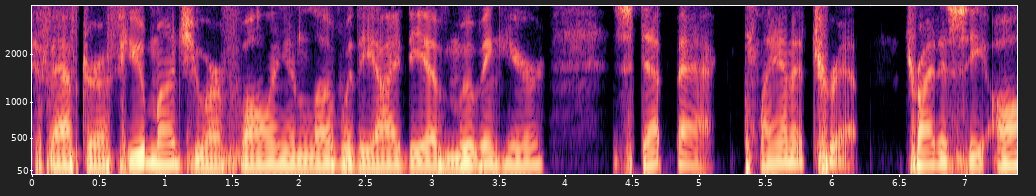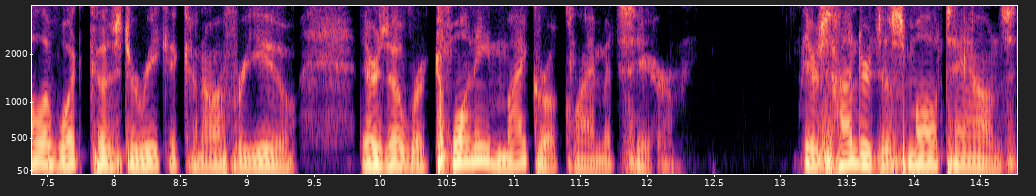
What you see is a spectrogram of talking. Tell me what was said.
If after a few months you are falling in love with the idea of moving here, step back, plan a trip, try to see all of what Costa Rica can offer you. There's over 20 microclimates here. There's hundreds of small towns.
